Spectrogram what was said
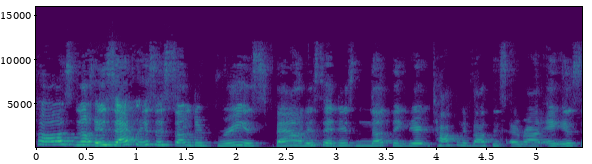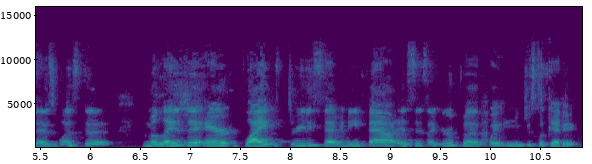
cause no exactly. It says some debris is found. It said there's nothing. They're talking about this around eight. It says what's the Malaysia Air Flight 370 found? It says a group of wait. Let me just look at it. It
